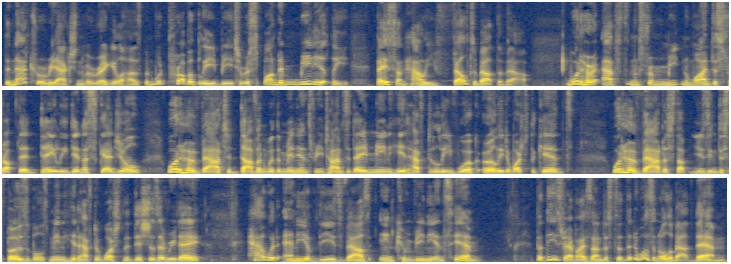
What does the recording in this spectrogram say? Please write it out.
The natural reaction of a regular husband would probably be to respond immediately based on how he felt about the vow. Would her abstinence from meat and wine disrupt their daily dinner schedule? Would her vow to daven with a minyan three times a day mean he'd have to leave work early to watch the kids? Would her vow to stop using disposables mean he'd have to wash the dishes every day? How would any of these vows inconvenience him? But these rabbis understood that it wasn't all about them.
